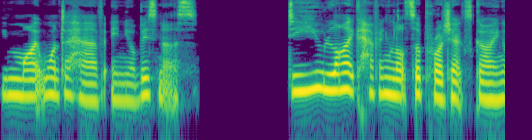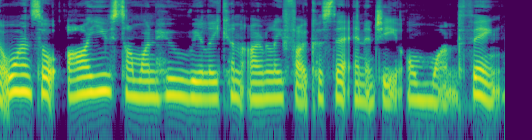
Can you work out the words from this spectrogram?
you might want to have in your business. Do you like having lots of projects going at once, or are you someone who really can only focus their energy on one thing?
